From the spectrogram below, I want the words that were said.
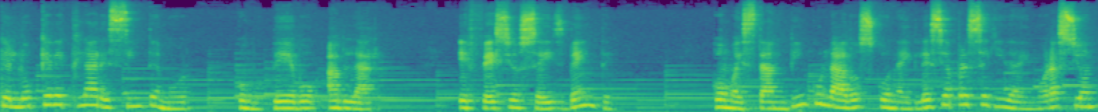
que lo que declare sin temor, como debo hablar. Efesios 6:20. Como están vinculados con la iglesia perseguida en oración,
